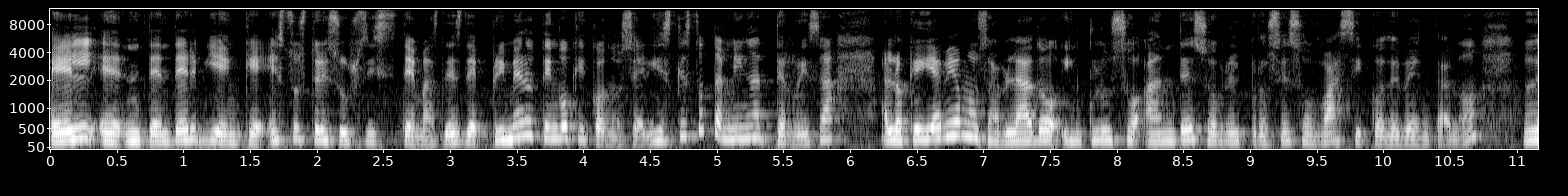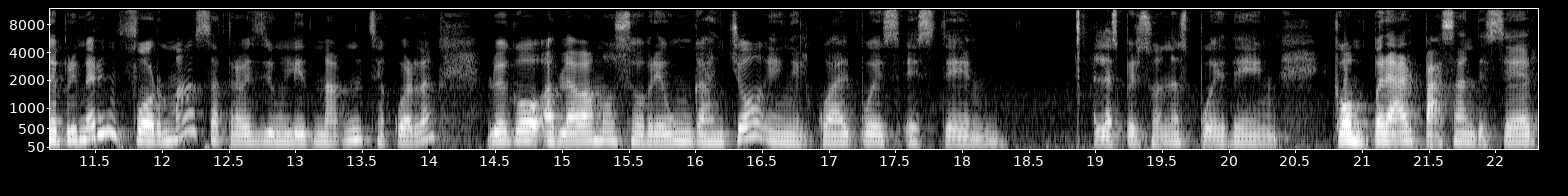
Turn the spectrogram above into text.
el eh, entender bien que estos tres subsistemas, desde primero tengo que conocer, y es que esto también aterriza a lo que ya habíamos hablado incluso antes sobre el proceso básico de venta, ¿no? Donde primero informas a través de un lead magnet, ¿se acuerdan? Luego hablábamos sobre un gancho en el cual pues este las personas pueden comprar, pasan de ser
